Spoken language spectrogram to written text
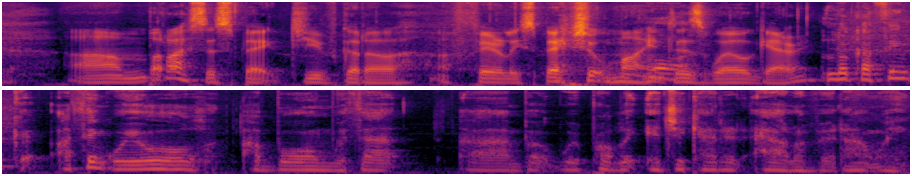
yeah. um, but I suspect you've got a, a fairly special mind well, as well, Gary. Look, I think I think we all are born with that, uh, but we're probably educated out of it, aren't we?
